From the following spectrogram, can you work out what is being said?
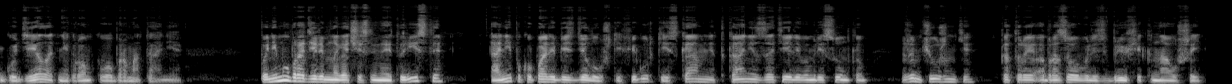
гудел от негромкого бормотания. По нему бродили многочисленные туристы, они покупали безделушки, фигурки из камня, ткани с затейливым рисунком, жемчужинки, которые образовывались в брюхе кнаушей,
